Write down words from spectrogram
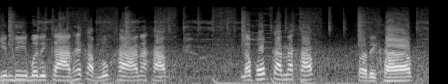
ยินดีบริการให้กับลูกค้านะครับ แล้วพบกันนะครับ สวัสดีครับ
